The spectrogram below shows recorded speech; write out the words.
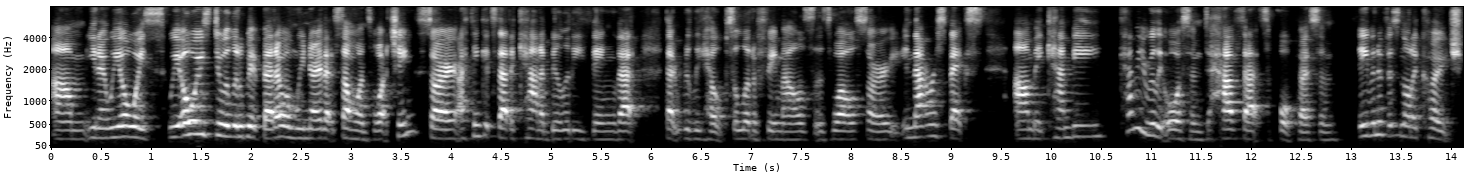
Um, you know we always we always do a little bit better when we know that someone's watching. So i think it's that accountability thing that that really helps a lot of females as well. So in that respects um, it can be can be really awesome to have that support person, even if it's not a coach,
